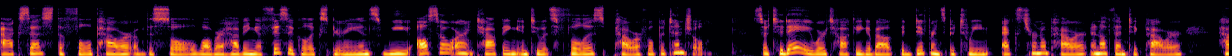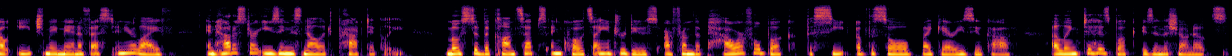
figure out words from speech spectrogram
access the full power of the soul while we're having a physical experience, we also aren't tapping into its fullest powerful potential. So today we're talking about the difference between external power and authentic power, how each may manifest in your life, and how to start using this knowledge practically. Most of the concepts and quotes I introduce are from the powerful book, The Seat of the Soul by Gary Zukav. A link to his book is in the show notes.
